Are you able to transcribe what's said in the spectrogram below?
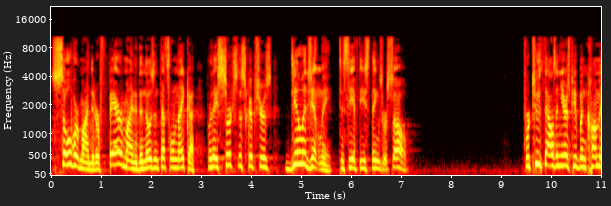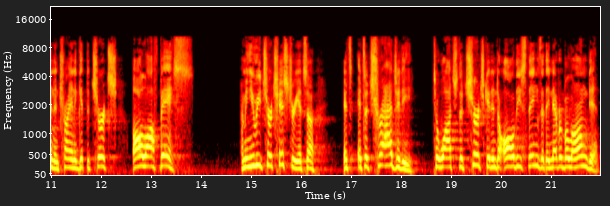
sober-minded or fair-minded than those in Thessalonica, for they searched the scriptures diligently to see if these things were so. For 2,000 years, people have been coming and trying to get the church all off base. I mean, you read church history, it's a, it's, it's a tragedy to watch the church get into all these things that they never belonged in.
